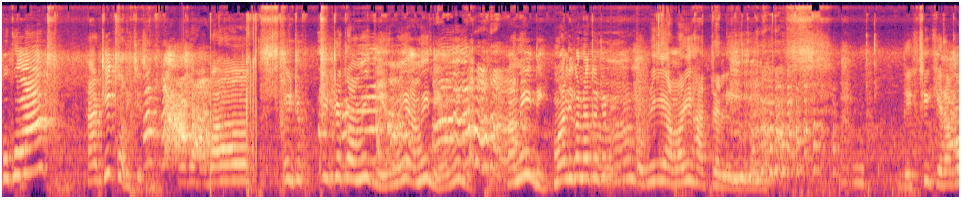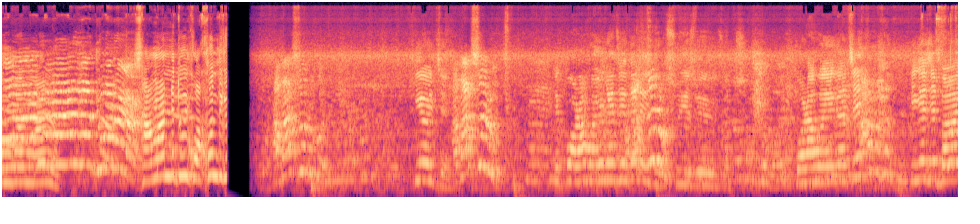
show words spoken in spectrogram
হুকুমা হ্যাঁ ঠিক করেছিস। বাবা, এইটা, এইটাকে আমি দিই আমি আমি দিই আমি দিই আমি দিই। মালিকানা তো ওরে আমারই হাতটা লেগে গেল। দেখছি কীরকম ভাবে মারলো। সামান্য তুই কখন থেকে হয়েছে। পড়া হয়ে গেছে শুয়ে শুয়ে পড়া হয়ে গেছে। ঠিক আছে বাই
